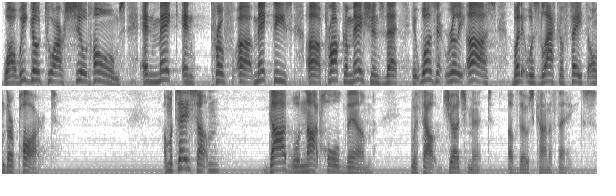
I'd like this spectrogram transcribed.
while we go to our sealed homes and make and uh, make these uh, proclamations that it wasn't really us, but it was lack of faith on their part. I'm going to tell you something. God will not hold them without judgment of those kind of things.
